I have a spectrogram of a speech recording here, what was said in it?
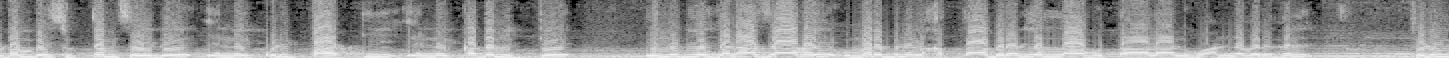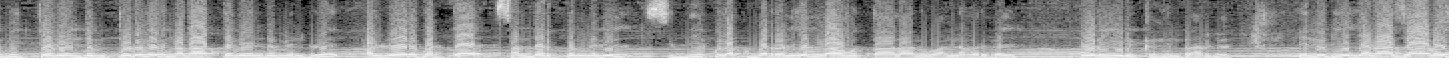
உடம்பை சுத்தம் செய்து என்னை குளிப்பாட்டி என்னை கதமிட்டு என்னுடைய ஜனாசாவை உமர்பின் ஹத்தாபர் அலி அல்லாஹு தாலானு அன்னவர்கள் தொழுவிக்க வேண்டும் தொழுகை நடாத்த வேண்டும் என்று பல்வேறுபட்ட சந்தர்ப்பங்களில் சித்திகுல் அக்பர் அலி அல்லாஹு தாலானு அன்னவர்கள் கூறியிருக்கின்றார்கள். என்னுடைய ஜனாசாவை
